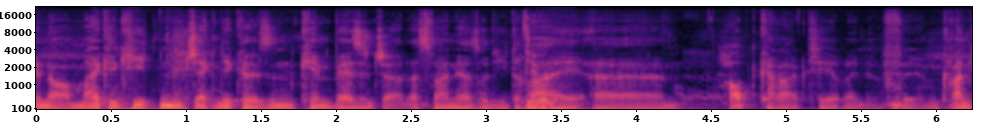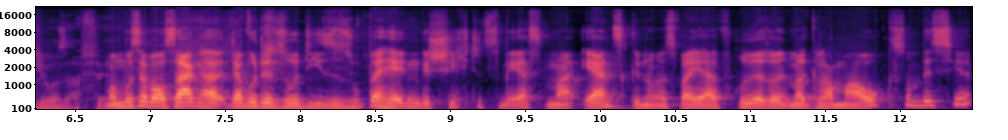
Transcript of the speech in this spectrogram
Genau, Michael Keaton, Jack Nicholson, Kim Basinger, das waren ja so die drei äh, Hauptcharaktere in dem Film. Grandioser Film. Man muss aber auch sagen, da wurde so diese Superheldengeschichte zum ersten Mal ernst genommen. Es war ja früher so immer Klamauk so ein bisschen.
